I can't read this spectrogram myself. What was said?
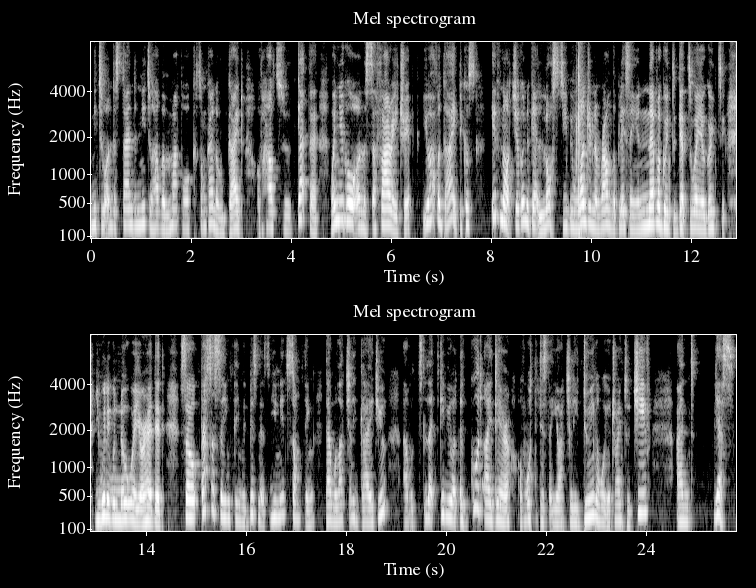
need to understand and need to have a map or some kind of guide of how to get there. When you go on a safari trip, you have a guide because if not, you're going to get lost. You'll be wandering around the place and you're never going to get to where you're going to. You won't even know where you're headed. So that's the same thing with business. You need something that will actually guide you and would let give you a, a good idea of what it is that you're actually doing and what you're trying to achieve. And yes,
